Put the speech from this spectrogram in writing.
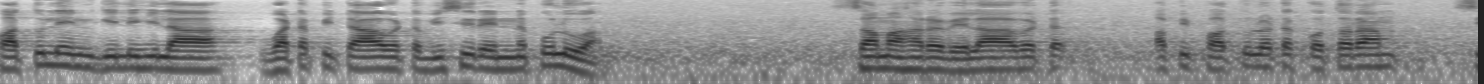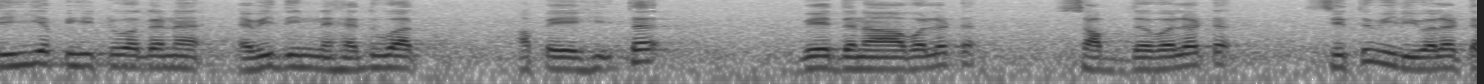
පතුලෙන් ගිලිහිලා වටපිටාවට විසිරෙන්න පුළුවන්. සමහර වෙලාවට අපි පතුලට කොතරම් සිහිය පිහිටුවගෙන ඇවිදින්න හැදුවත් අපේ හිත වේදනාවලට, ශබ්දවලට, සිතුවිලි වලට,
